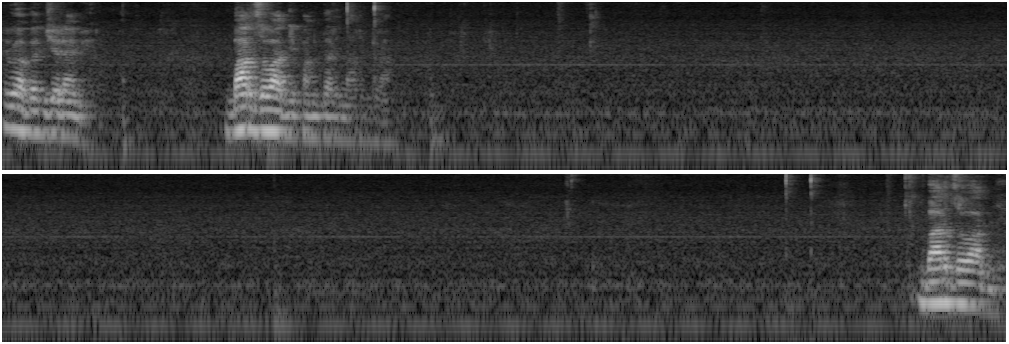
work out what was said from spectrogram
Chyba będzie remi. Bardzo ładnie pan Bernard gra. Bardzo ładnie.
